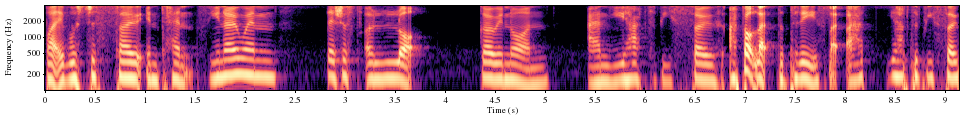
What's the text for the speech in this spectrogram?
but it was just so intense. You know, when there's just a lot going on and you have to be so, I felt like the police, like I had, you have to be so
